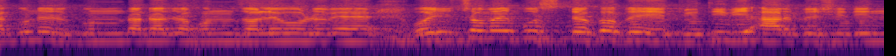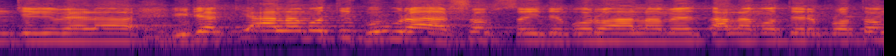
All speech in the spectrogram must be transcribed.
আগুনের কুণ্ডটা যখন জ্বলে উঠবে, ওই সময় বুঝতে হবে পৃথিবী আর বেশি দিন থেকে বেলা এটা কি আলামতি কুবরা? সবচাইতে বড় আলামত আলামতের প্রথম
